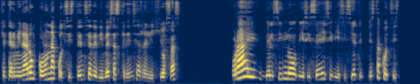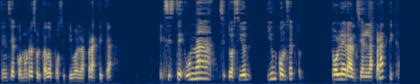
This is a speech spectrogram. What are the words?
que terminaron con una coexistencia de diversas creencias religiosas por ahí del siglo XVI y XVII. Esta coexistencia con un resultado positivo en la práctica existe una situación y un concepto, tolerancia en la práctica.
